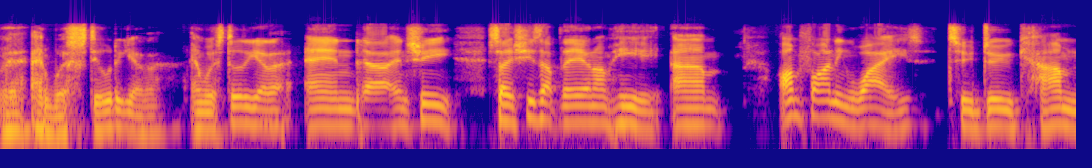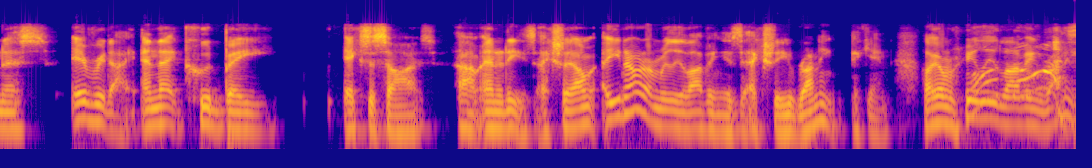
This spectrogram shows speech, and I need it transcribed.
we're, and we're still together, and we're still together. And uh, and she, so she's up there, and I'm here. Um, I'm finding ways to do calmness every day, and that could be exercise, um, and it is actually. I'm, you know what I'm really loving is actually running again. Like I'm really Oh, loving running.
